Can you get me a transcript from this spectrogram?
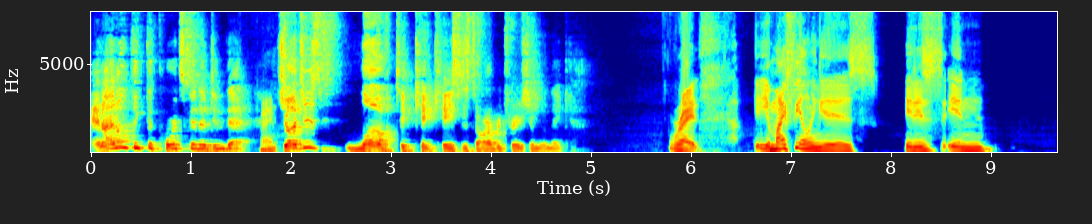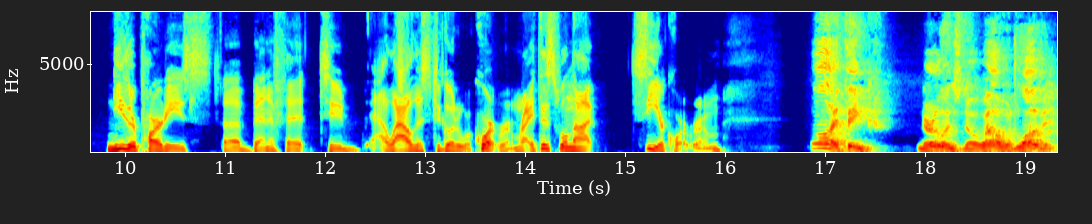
And I don't think the court's going to do that. Right. Judges love to kick cases to arbitration when they can. Right. My feeling is it is in neither party's uh, benefit to allow this to go to a courtroom, right? This will not see a courtroom Well, I think Nerlens Noel would love it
